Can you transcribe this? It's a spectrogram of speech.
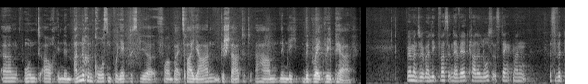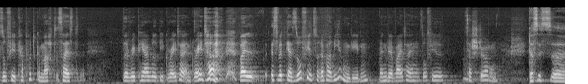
Ähm, und auch in dem anderen großen Projekt, das wir vor bei zwei Jahren gestartet haben, nämlich The Great Repair. Wenn man so überlegt, was in der Welt gerade los ist, denkt man, es wird so viel kaputt gemacht. Das heißt, the repair will be greater and greater, weil es wird ja so viel zu reparieren geben, wenn wir weiterhin so viel zerstören. Das ist äh,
